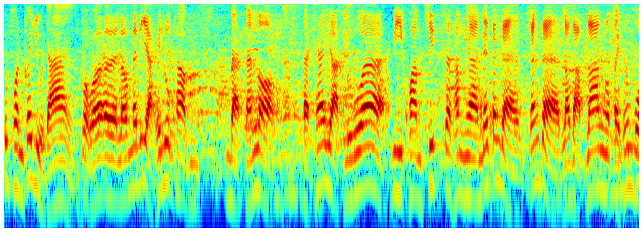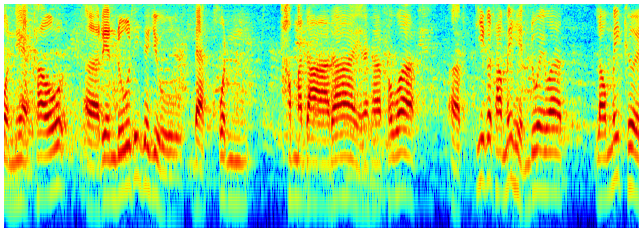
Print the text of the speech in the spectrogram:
ทุกคนก็อยู่ได้ บอกว่าเออเราไม่ได้อยากให้ลูกทำแบบนั้นหรอก แต่แค่อยากรู้ว่ามีความคิดจะทำงานได้ตั้งแต่ ตั้งแต่ระดับล่างลงไปข้างบนเนี่ยเขาเเรียนรู้ที่จะอยู่แบบคน ธรรมดาได้นะครับ เพราะว่าเอ่อพี่ก็ทำให้เห็นด้วยว่าเราไม่เคย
